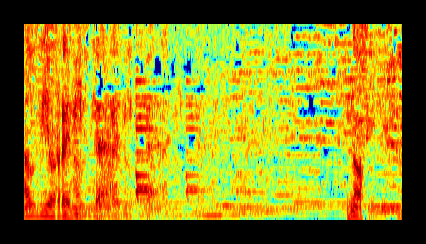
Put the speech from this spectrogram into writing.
Audio revista. Gnosis.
